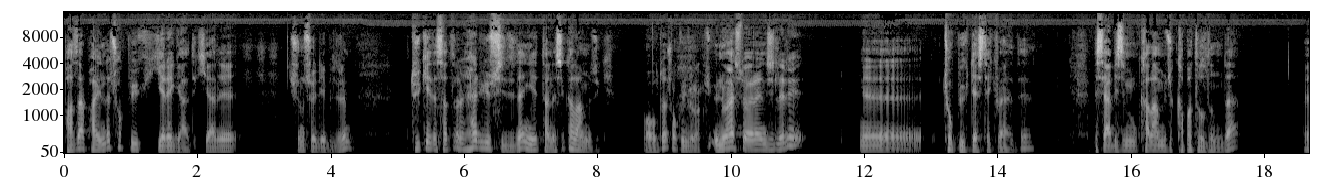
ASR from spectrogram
pazar payında çok büyük yere geldik. Yani şunu söyleyebilirim. Türkiye'de satılan her 100 CD'den 7 tanesi kalan müzik oldu. Çok iyi bir rakam. Üniversite öğrencileri e, çok büyük destek verdi. Mesela bizim kalan müzik kapatıldığında e,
